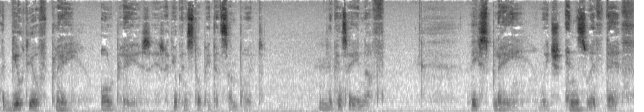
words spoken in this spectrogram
The beauty of play, all plays, is that you can stop it at some point. Mm. You can say enough. This play, which ends with death,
